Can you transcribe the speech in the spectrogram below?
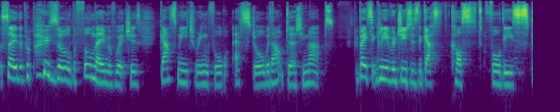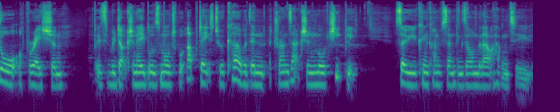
So the proposal, the full name of which is gas metering for S store without dirty maps. It basically reduces the gas cost for the store operation this reduction enables multiple updates to occur within a transaction more cheaply. So you can kind of send things on without having to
